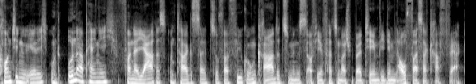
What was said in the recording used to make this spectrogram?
kontinuierlich und unabhängig von der Jahres- und Tageszeit zur Verfügung, gerade zumindest auf jeden Fall zum Beispiel bei Themen wie dem Laufwasserkraftwerk.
